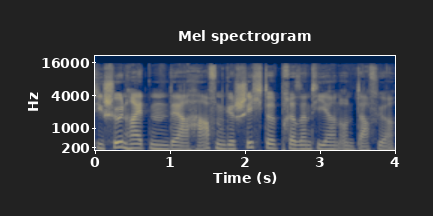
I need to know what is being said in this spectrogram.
die Schönheiten der Hafengeschichte präsentieren. Und dafür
